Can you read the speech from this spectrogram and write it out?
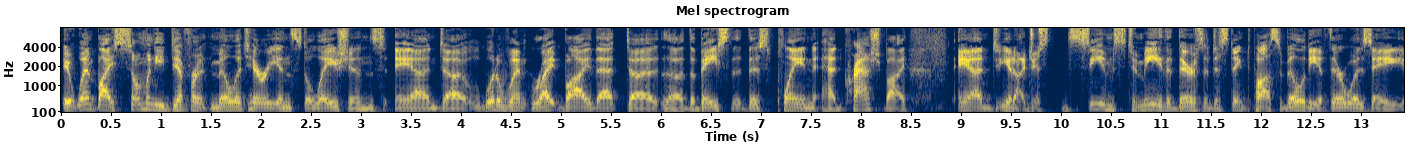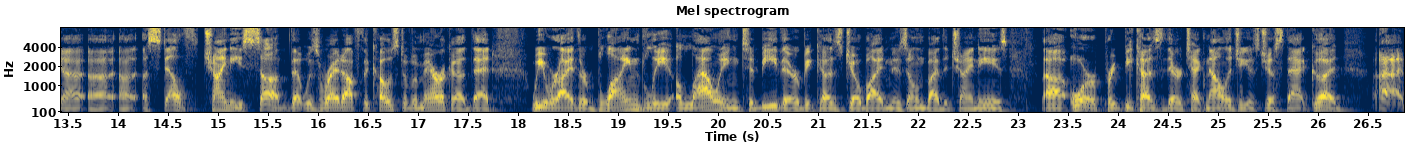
it went by so many different military installations and uh, would have went right by that uh, the, the base that this plane had crashed by. And you know, it just seems to me that there's a distinct possibility if there was a uh, uh, a stealth Chinese sub that was right off the coast of America that we were either blindly allowing to be there because Joe Biden is owned by the Chinese, uh, or pre- because their technology is just that good. Uh,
